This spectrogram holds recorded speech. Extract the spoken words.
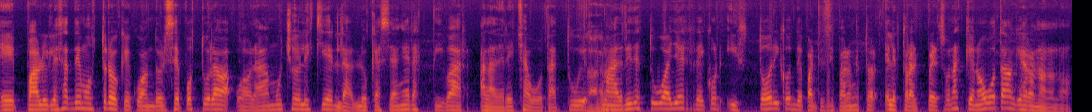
Eh, Pablo Iglesias demostró que cuando él se postulaba o hablaba mucho de la izquierda, lo que hacían era activar a la derecha a votar. Claro. Madrid estuvo ayer récord histórico de participación elector- electoral. Personas que no votaban que dijeron, no, no, no,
